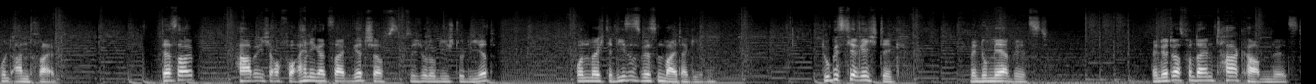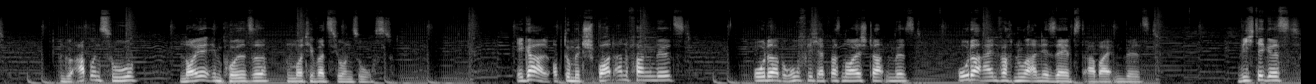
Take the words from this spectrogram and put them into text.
und antreibt. Deshalb habe ich auch vor einiger Zeit Wirtschaftspsychologie studiert und möchte dieses Wissen weitergeben. Du bist hier richtig, wenn du mehr willst. Wenn du etwas von deinem Tag haben willst und du ab und zu neue Impulse und Motivation suchst. Egal, ob du mit Sport anfangen willst oder beruflich etwas Neues starten willst oder einfach nur an dir selbst arbeiten willst. Wichtig ist,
